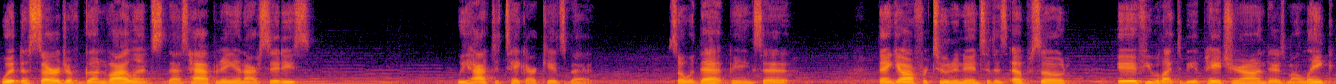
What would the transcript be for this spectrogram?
With the surge of gun violence that's happening in our cities, we have to take our kids back. So, with that being said, thank y'all for tuning in to this episode. If you would like to be a Patreon, there's my link,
